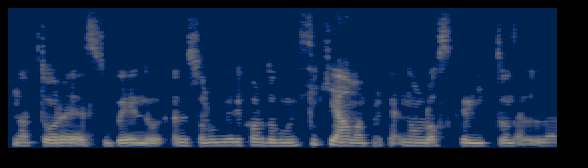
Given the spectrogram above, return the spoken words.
un attore stupendo, adesso non mi ricordo come si chiama perché non l'ho scritto nel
